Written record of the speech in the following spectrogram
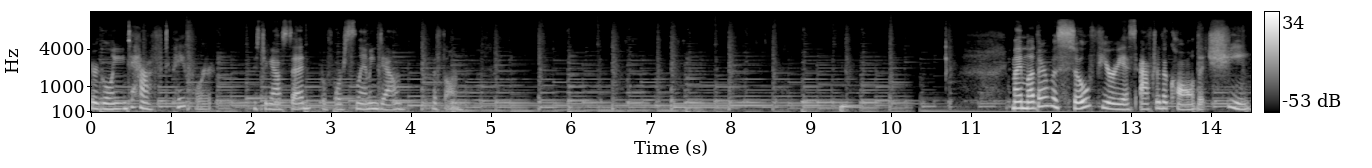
you're going to have to pay for it, Mr. Yao said before slamming down the phone. My mother was so furious after the call that she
